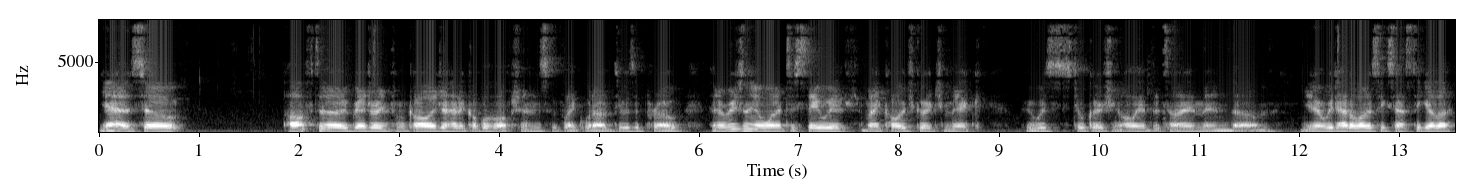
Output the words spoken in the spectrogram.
Yeah, so after graduating from college, I had a couple of options of like what I would do as a pro. And originally, I wanted to stay with my college coach Mick, who was still coaching Ollie at the time, and um, you know we'd had a lot of success together,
